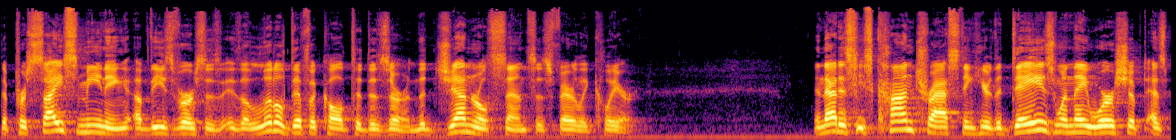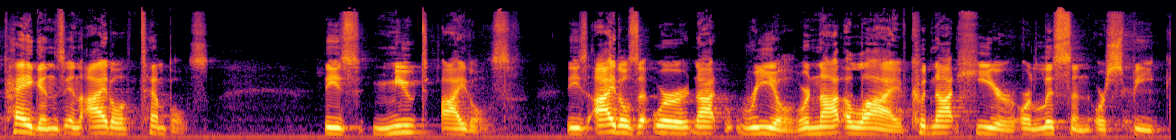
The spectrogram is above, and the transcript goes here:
The precise meaning of these verses is a little difficult to discern. The general sense is fairly clear. And that is, he's contrasting here the days when they worshiped as pagans in idol temples these mute idols, these idols that were not real, were not alive, could not hear or listen or speak.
